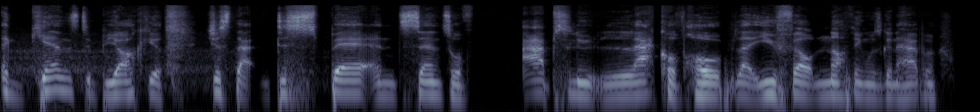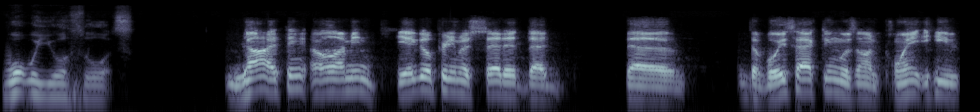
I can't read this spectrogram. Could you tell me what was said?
against Byakuya, just that despair and sense of absolute lack of hope like you felt nothing was going to happen what were your thoughts No, I think. Well, I mean, Diego pretty much said it that the the voice acting was on point. He,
